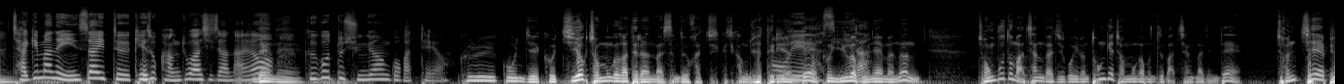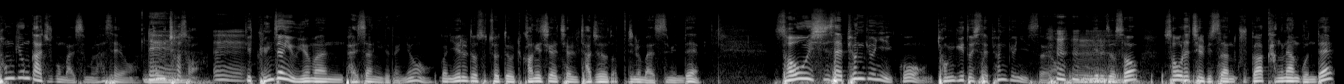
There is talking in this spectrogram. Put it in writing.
음. 자기만의 insight 계속 강조하시잖아요. 네네. 그것도 중요한 것 같아요. 그리고 이제 그 지역 전문가가 되라는 말씀도 같이 같이 강조해 드리는데 어, 예, 그 이유가. 뭐냐면은 정부도 마찬가지고 이런 통계 전문가분들도 마찬가지인데 전체 평균 가지고 말씀을 하세요. 네. 뭉쳐서. 네. 이게 굉장히 위험한 발상이거든요. 그러니까 예를 들어서 저도 강의 시간에 제일 자주 드리는 말씀인데 서울시세 평균이 있고 경기도시세 평균이 있어요. 음. 예를 들어서 서울에 제일 비싼 구가 강남구인데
